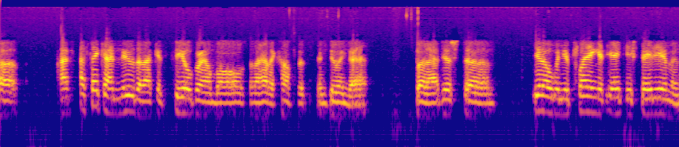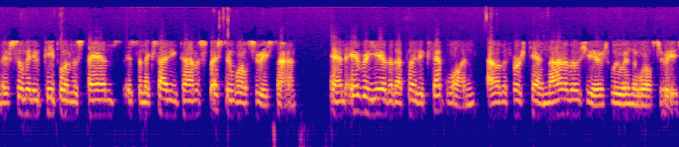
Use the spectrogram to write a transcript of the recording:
uh, I, I think I knew that I could feel ground balls, and I had a confidence in doing that. But I just, um, you know, when you're playing at Yankee Stadium and there's so many people in the stands, it's an exciting time, especially World Series time. And every year that I played, except one, out of the first ten, nine of those years we were in the World Series.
